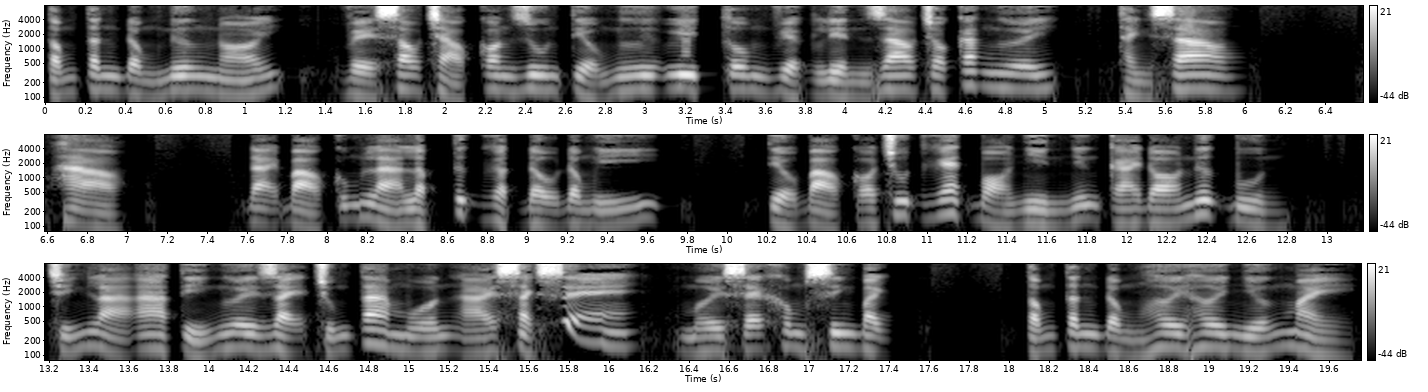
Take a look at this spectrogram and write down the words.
Tống Tân Đồng nương nói, về sau chảo con run tiểu ngư uy tôm việc liền giao cho các ngươi, thành sao? Hảo, đại bảo cũng là lập tức gật đầu đồng ý. Tiểu bảo có chút ghét bỏ nhìn những cái đó nước bùn, chính là A tỷ ngươi dạy chúng ta muốn ái sạch sẽ, mới sẽ không sinh bệnh. Tống Tân Đồng hơi hơi nhướng mày,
